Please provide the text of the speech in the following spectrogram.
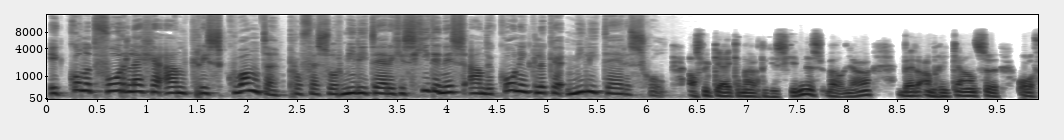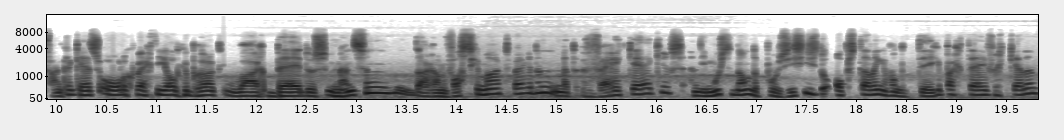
Ik kon het voorleggen aan Chris Quante, professor militaire geschiedenis aan de Koninklijke Militaire School. Als we kijken naar de geschiedenis, wel ja, bij de Amerikaanse onafhankelijkheidsoorlog werd die al gebruikt, waarbij dus mensen daaraan vastgemaakt werden met verrekijkers en die moesten dan de posities, de opstellingen van de tegenpartij verkennen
